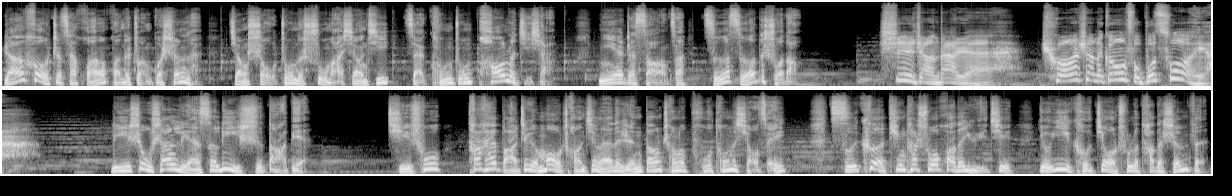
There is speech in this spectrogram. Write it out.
然后这才缓缓地转过身来，将手中的数码相机在空中抛了几下，捏着嗓子啧啧地说道：“市长大人，床上的功夫不错呀。”李寿山脸色立时大变，起初。他还把这个冒闯进来的人当成了普通的小贼，此刻听他说话的语气，又一口叫出了他的身份，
